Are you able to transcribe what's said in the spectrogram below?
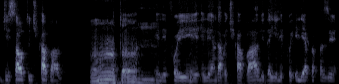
de salto de cavalo. Ah, tá. Ele foi, ele andava de cavalo e daí ele foi, ele ia para fazer,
